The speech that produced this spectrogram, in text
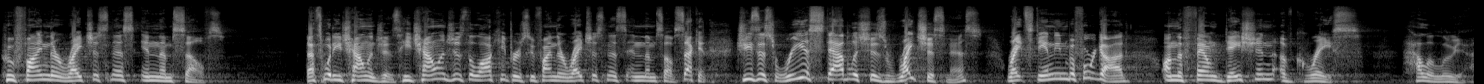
who find their righteousness in themselves. That's what he challenges. He challenges the law keepers who find their righteousness in themselves. Second, Jesus reestablishes righteousness, right standing before God, on the foundation of grace. Hallelujah.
